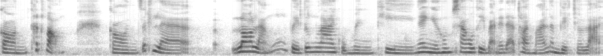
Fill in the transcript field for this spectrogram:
còn thất vọng còn rất là lo lắng về tương lai của mình thì ngay ngày hôm sau thì bạn ấy đã thoải mái làm việc trở lại.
